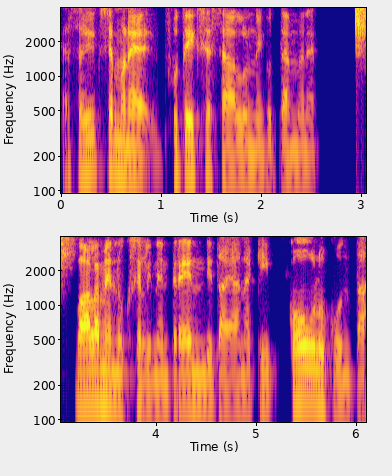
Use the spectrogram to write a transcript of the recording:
Tässä on yksi semmoinen futiksessa ollut niin tämmöinen valmennuksellinen trendi tai ainakin koulukunta,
